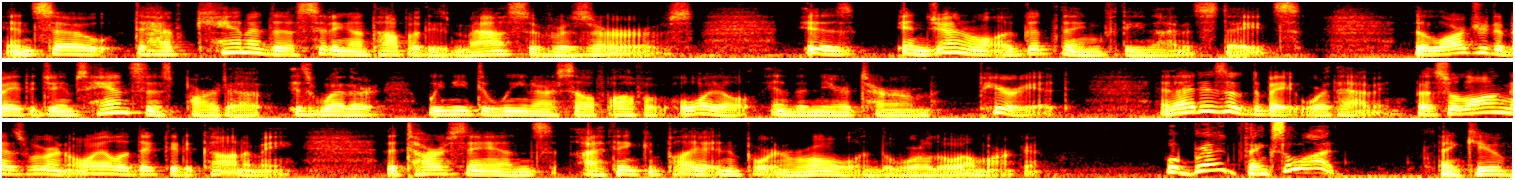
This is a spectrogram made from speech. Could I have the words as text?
And so to have Canada sitting on top of these massive reserves is, in general, a good thing for the United States. The larger debate that James Hansen is part of is whether we need to wean ourselves off of oil in the near term period. And that is a debate worth having. But so long as we're an oil addicted economy, the tar sands, I think, can play an important role in the world oil market. Well, Brad, thanks a lot. Thank you.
